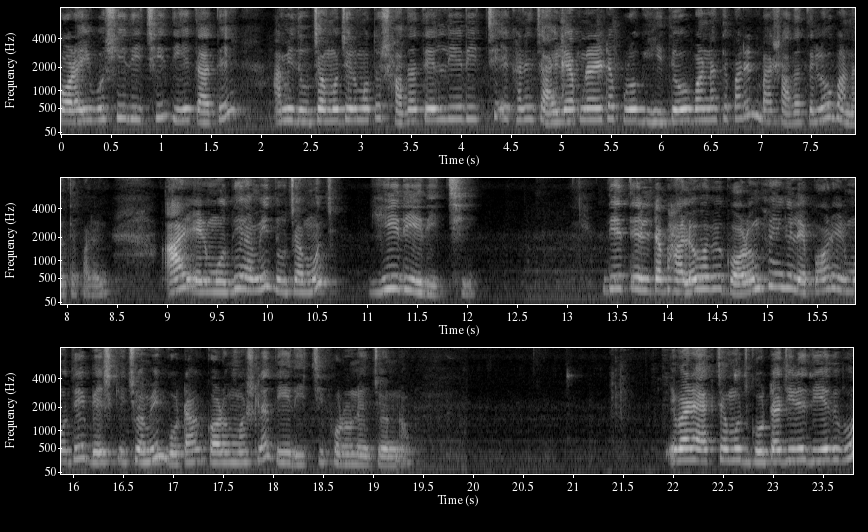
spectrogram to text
কড়াই বসিয়ে দিচ্ছি, দিয়ে তাতে আমি দু চামচের মতো সাদা তেল দিয়ে দিচ্ছি। এখানে চাইলে আপনারা এটা পুরো ঘিতেও বানাতে পারেন বা সাদা তেলেও বানাতে পারেন। আর এর মধ্যে আমি দু চামচ ঘি দিয়ে দিচ্ছি। দিয়ে তেলটা ভালোভাবে গরম হয়ে গেলে পর এর মধ্যে বেশ কিছু আমি গোটা গরম মশলা দিয়ে দিচ্ছি ফোড়নের জন্য। এবার এক চামচ গোটা জিরে দিয়ে দেবো।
